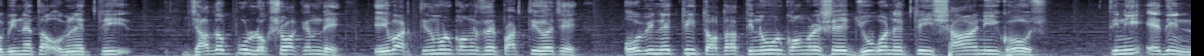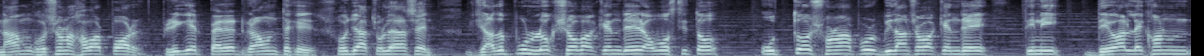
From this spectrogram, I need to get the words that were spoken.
অভিনেতা, অভিনেত্রী, যাদবপুর লোকসভা কেন্দ্রে এবার তৃণমূল কংগ্রেসের প্রার্থী হয়েছে অভিনেত্রী তথা তৃণমূল কংগ্রেসের যুবনেত্রী সায়নী ঘোষ। তিনি এদিন নাম ঘোষণা হওয়ার পর ব্রিগেড প্যারেড গ্রাউন্ড থেকে সোজা চলে আসেন যাদবপুর লোকসভা কেন্দ্রের অবস্থিত উত্তর সোনারপুর বিধানসভা কেন্দ্রে। তিনি দেওয়াল লেখন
